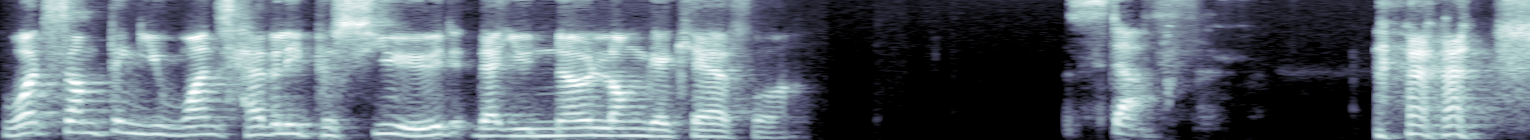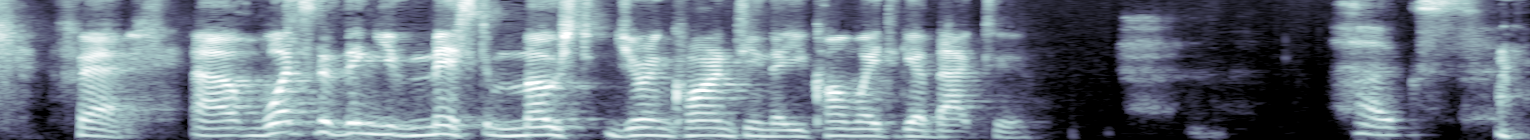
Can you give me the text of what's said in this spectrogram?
What's something you once heavily pursued that you no longer care for? Stuff. Fair. Uh, what's the thing you've missed most during quarantine that you can't wait to get back to? Hugs.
